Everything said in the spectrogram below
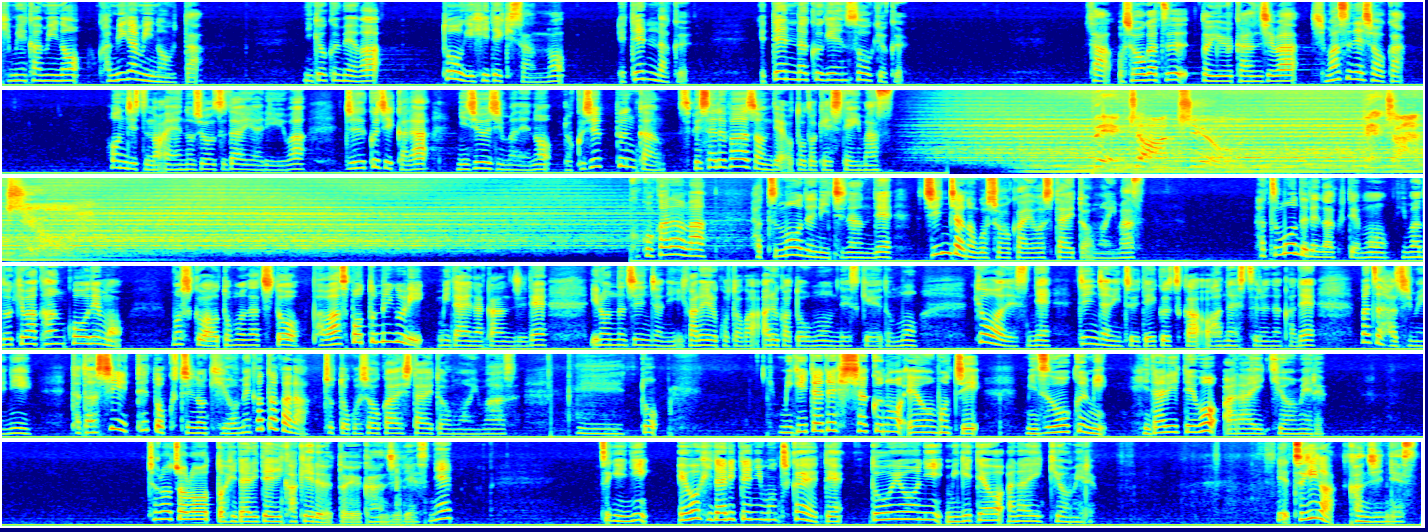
姫神の神々の歌。2曲目は、東儀秀樹さんの絵天楽、絵天楽幻想曲。さあ、お正月という感じはしますでしょうか？本日の綾野上手ダイアリーは19時から20時までの60分間スペシャルバージョンでお届けしています。Big Time Tune Big Time Tune ここからは初詣にちなんで神社のご紹介をしたいと思います。初詣でなくても今時は観光でももしくはお友達とパワースポット巡りみたいな感じでいろんな神社に行かれることがあるかと思うんですけれども今日はですね神社についていくつかお話しする中でまずはじめに正しい手と口の清め方からちょっとご紹介したいと思います。えーと右手で柄杓の絵を持ち水を汲み左手を洗い清める。ちょろちょろっと左手にかけるという感じですね。次に、絵を左手に持ち替えて、同様に右手を洗い清める。で、次が肝心です。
